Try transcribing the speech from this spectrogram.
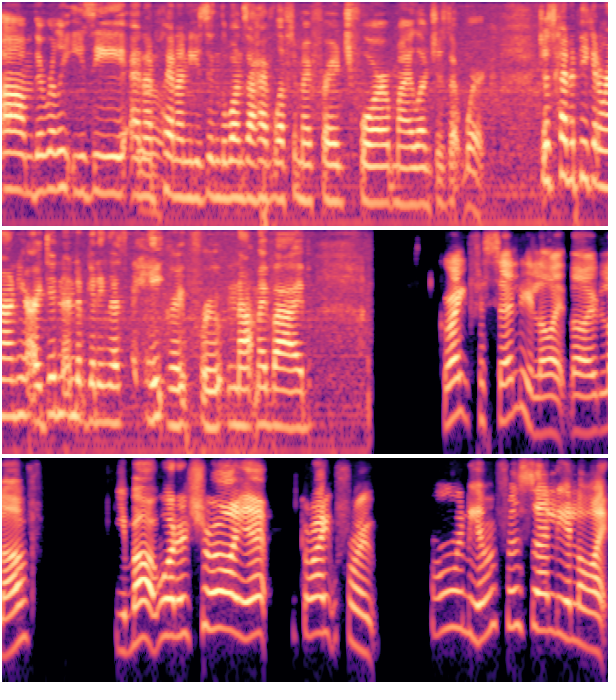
um, they're really easy, and I plan on using the ones I have left in my fridge for my lunches at work. Just kind of peeking around here. I didn't end up getting this. I hate grapefruit, not my vibe. Great for cellulite, though, love. You might want to try it. Grapefruit. Brilliant for cellulite.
